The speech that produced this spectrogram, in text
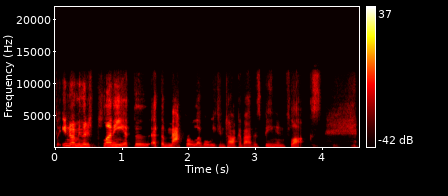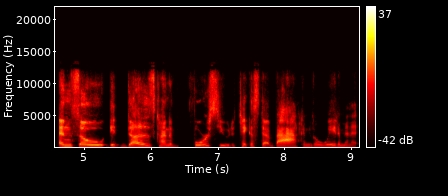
but you know i mean there's plenty at the at the macro level we can talk about as being in flux. And so it does kind of force you to take a step back and go wait a minute.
